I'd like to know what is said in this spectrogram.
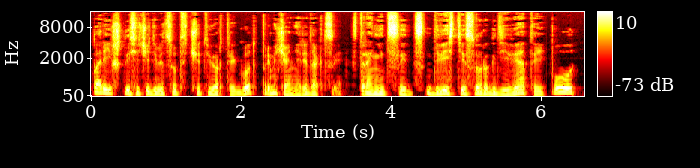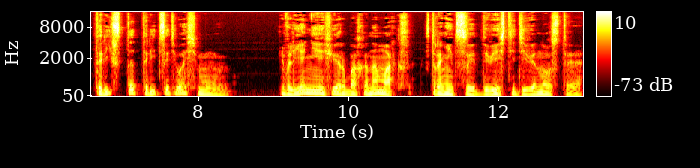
Париж, 1904 год. Примечание редакции. Страницы с 249 по 338. Влияние Фейербаха на Маркса страницы 290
